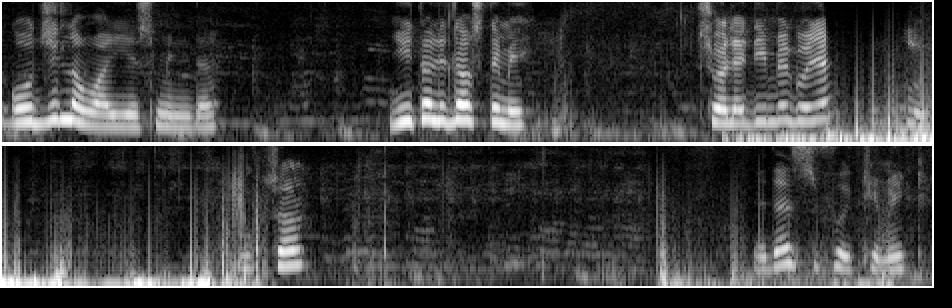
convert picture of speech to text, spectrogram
Godzilla var isminde. Yiğit Ali Das demek. Söylediğime göre olur. Yoksa neden sıfır kemik?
